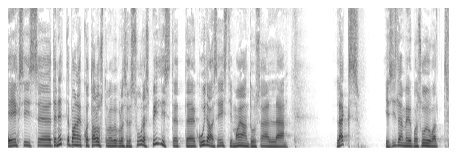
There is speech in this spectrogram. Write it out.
ehk siis äh, teen ettepaneku, et alustame võib-olla sellest suurest pildist, et äh, kuidas Eesti majandusel äh, läks. Ja siis lähme juba sujuvalt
